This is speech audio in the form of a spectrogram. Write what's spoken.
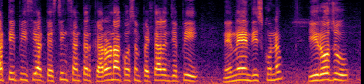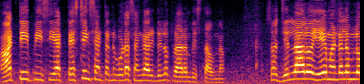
ఆర్టీపీసీఆర్ టెస్టింగ్ సెంటర్ కరోనా కోసం పెట్టాలని చెప్పి నిర్ణయం తీసుకున్నాం. ఈరోజు ఆర్టీపీసీఆర్ టెస్టింగ్ సెంటర్ను కూడా సంగారెడ్డిలో ప్రారంభిస్తూ ఉన్నాం. సో జిల్లాలో ఏ మండలంలో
